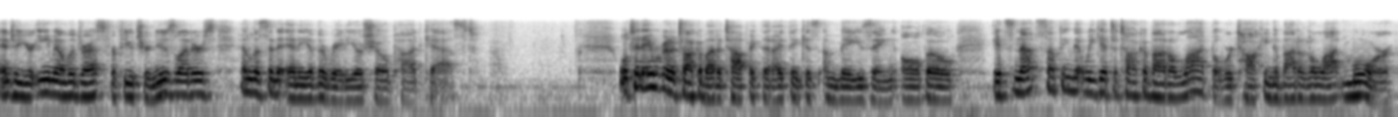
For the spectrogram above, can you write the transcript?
Enter your email address for future newsletters and listen to any of the radio show podcast. Well, today we're going to talk about a topic that I think is amazing, although it's not something that we get to talk about a lot, but we're talking about it a lot more,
